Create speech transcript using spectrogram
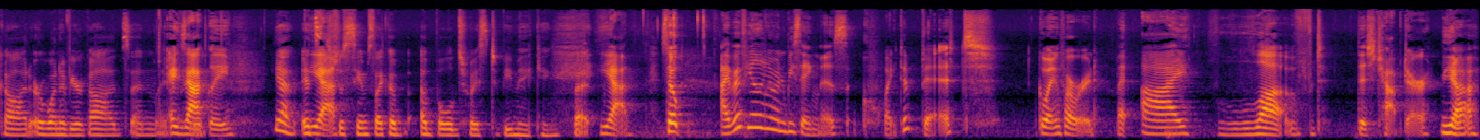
god or one of your gods and like Exactly. yeah, it Yeah. just seems like a, a bold choice to be making. But Yeah. So I have a feeling I'm going to be saying this quite a bit going forward, but I loved this chapter. yeah,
